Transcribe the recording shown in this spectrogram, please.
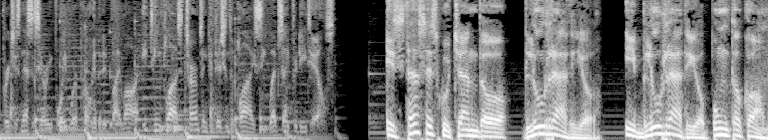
No purchase necessary. Void where prohibited by law. 18 plus terms and conditions apply. See website for details. Estás escuchando Blue Radio y BlueRadio.com.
